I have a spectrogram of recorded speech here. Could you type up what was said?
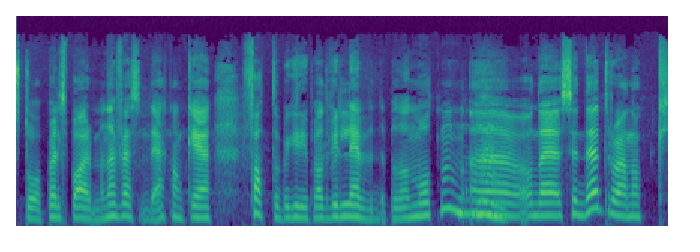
ståpels på armene. For jeg, jeg, kan ikke fatte og begripe at vi levde på den måten. Uh, og det, så det tror jeg nok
